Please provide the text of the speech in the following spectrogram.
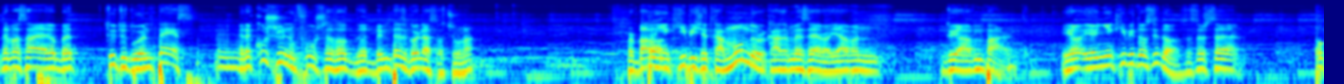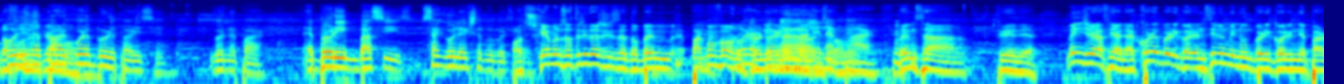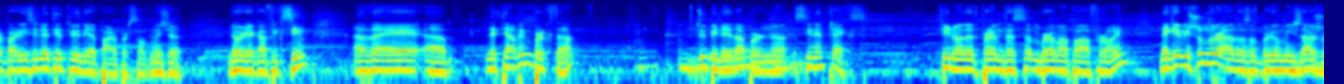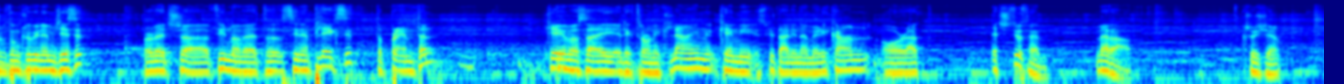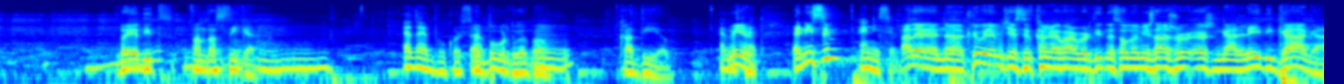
Dhe pastaj ajo bëhet ty të duhen 5. Mm -hmm. Edhe kush hyn në fushë thotë duhet bëjmë 5 gola sot çuna. Përballë po, një ekipi që të ka mundur 4-0 javën dy javë më parë. Jo, jo një ekipi dosido, se s'është se Po golin e parë kur e bëri Parisi? Golin e parë. E bëri mbasi sa gole kishte bërë vërtet. Po të shkemën sot tash se do bëjmë pak më vonë kronikën e parë. Bëjmë sa pyetje. Meqë ra fjala, kur e bëri golin, në cilën minutë bëri golin e parë Parisi, le të jetë pyetja e parë për sot, meqë Lori e ka fiksim dhe uh, le të japim për këtë dy bileta për në Cineplex. Filmat e të premtes mbrëma po afrojnë. Ne kemi shumë dhurata sot për ju miq të dashur këtu në klubin e mëngjesit, përveç uh, filmave të Cineplexit të premten. Kemi pastaj Electronic Line, kemi Spitalin Amerikan, Orat, E ç't'ju them? Me radhë. Kështu që do jetë ditë fantastike. Mm. Edhe e bukur sot. E bukur duket po. Mm. Ka diell. Mirë. E nisim? E nisim. Atëherë në klubin e mëngjesit kënga e parë për ditën e sotme miq të dashur është nga Lady Gaga.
